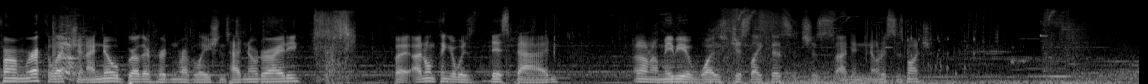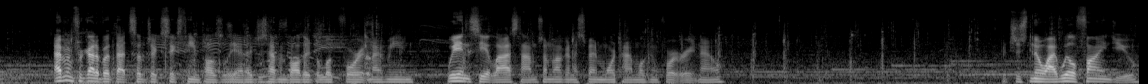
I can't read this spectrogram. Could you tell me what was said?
from recollection, I know Brotherhood and Revelations had notoriety. But I don't think it was this bad. I don't know, maybe it was just like this. It's just I didn't notice as much. I haven't forgot about that Subject 16 puzzle yet. I just haven't bothered to look for it. And I mean, we didn't see it last time, so I'm not going to spend more time looking for it right now. But just know I will find you.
